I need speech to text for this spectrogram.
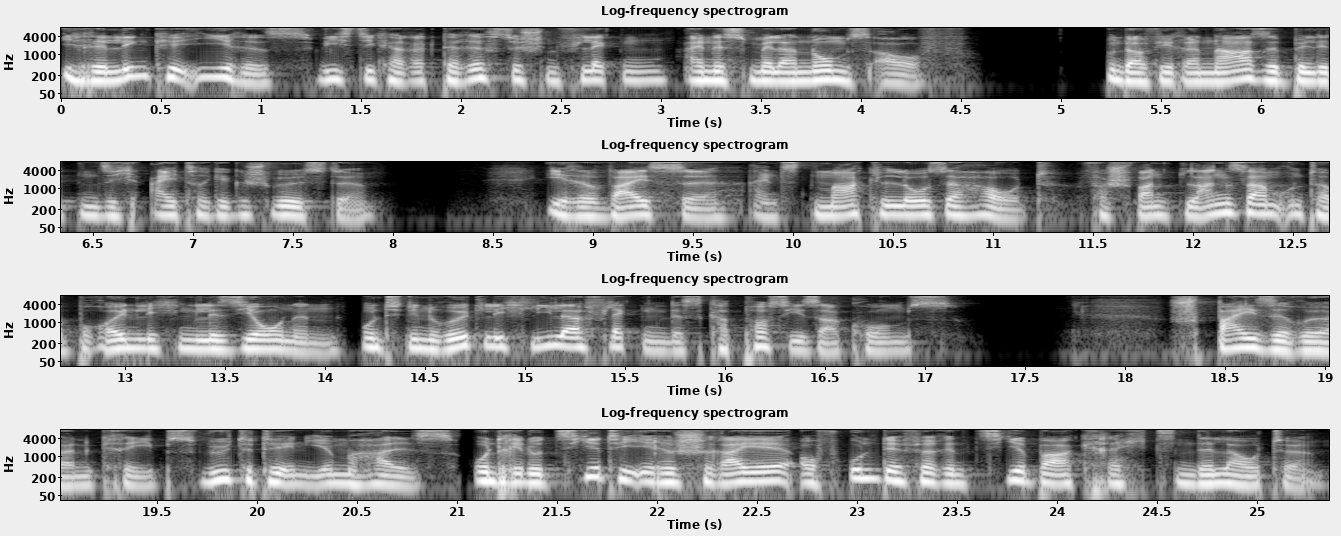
Ihre linke Iris wies die charakteristischen Flecken eines Melanoms auf, und auf ihrer Nase bildeten sich eitrige Geschwülste. Ihre weiße, einst makellose Haut verschwand langsam unter bräunlichen Läsionen und den rötlich-lila Flecken des Kapossi-Sarkoms. Speiseröhrenkrebs wütete in ihrem Hals und reduzierte ihre Schreie auf undifferenzierbar krächzende Laute.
